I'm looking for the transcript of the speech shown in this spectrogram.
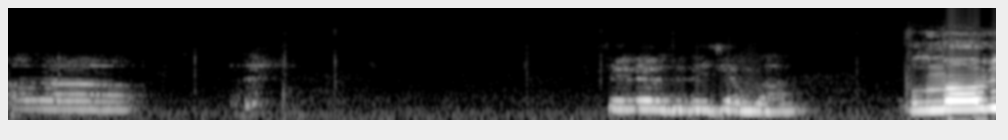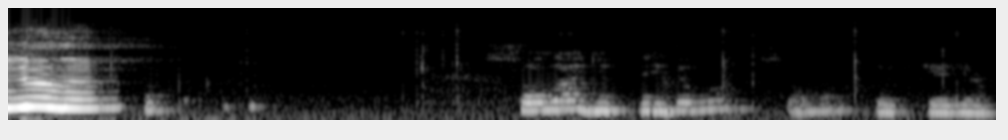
ana. Seni öldüreceğim lan. Bu ne yapıyorsun? Sola gittiydi bu. Sola. Dur geliyorum.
